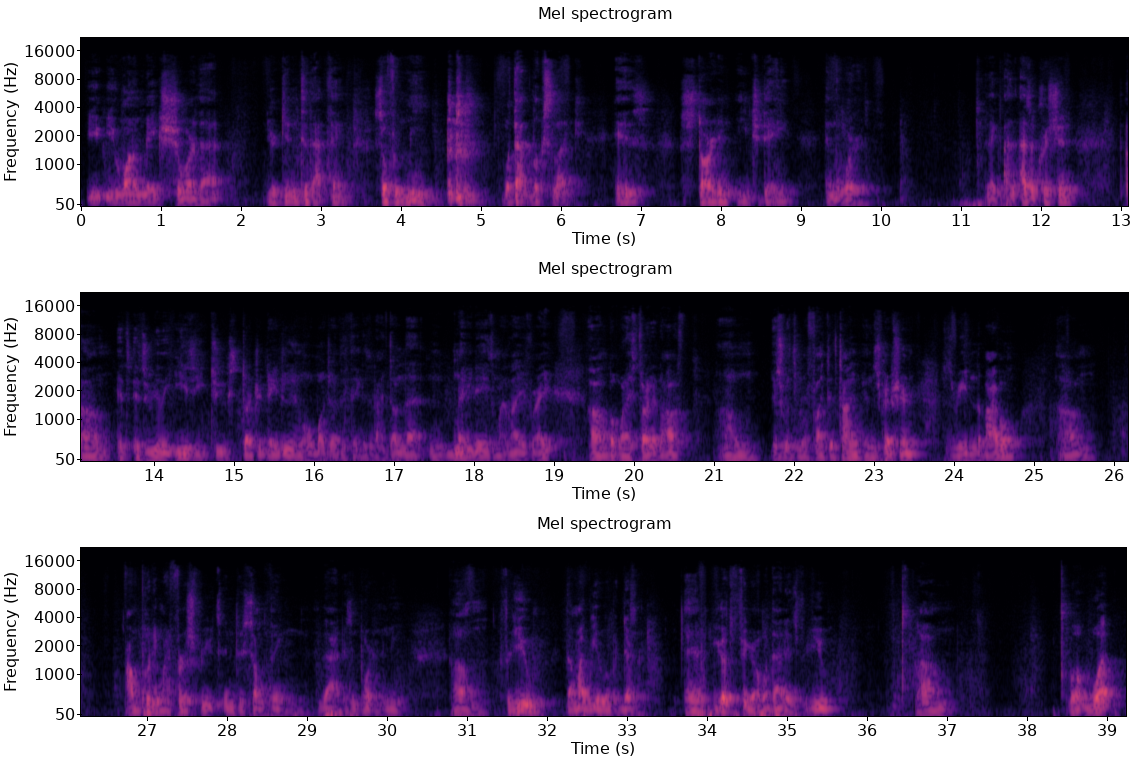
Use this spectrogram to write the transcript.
you you want to make sure that you're getting to that thing. So for me, what that looks like is starting each day in the Word like as a Christian, um, it's it's really easy to start your day doing a whole bunch of other things, and I've done that in many days of my life, right? Um, but when I started off, um, just with some reflective time in Scripture, just reading the Bible, um, I'm putting my first fruits into something that is important to me. Um, for you, that might be a little bit different, and you have to figure out what that is for you. Um, well, what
